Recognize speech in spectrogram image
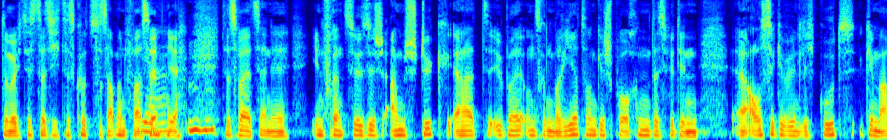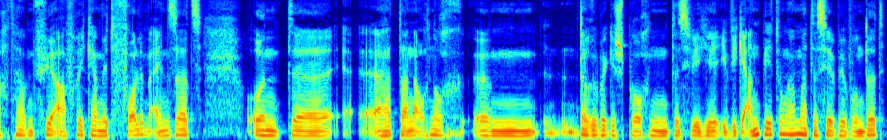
Du möchtest, dass ich das kurz zusammenfasse? Ja. ja. Mhm. Das war jetzt eine in Französisch am Stück. Er hat über unseren Marathon gesprochen, dass wir den äh, außergewöhnlich gut gemacht haben für Afrika mit vollem Einsatz. Und äh, er hat dann auch noch ähm, darüber gesprochen, dass wir hier ewige Anbetung haben, hat das sehr bewundert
